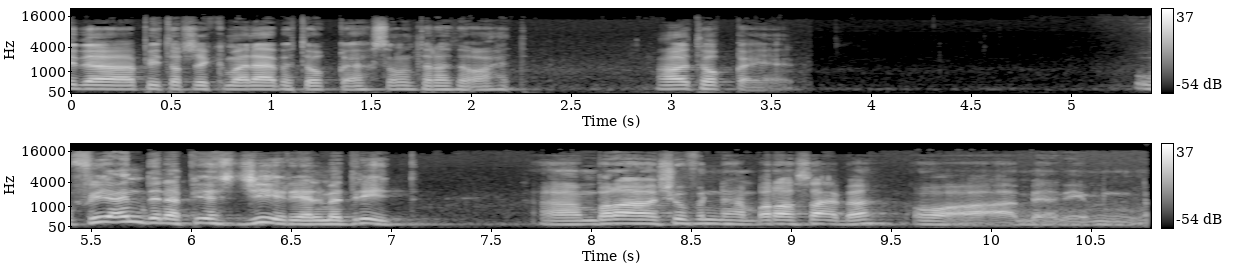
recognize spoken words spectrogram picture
إذا بيتر تشيك ما لعب أتوقع يخسرون 3-1 هذا أتوقع يعني. وفي عندنا بي اس جي ريال مدريد آه، مباراة أشوف إنها مباراة صعبة ويعني من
